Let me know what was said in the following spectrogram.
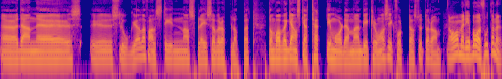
Eh, den eh, eh, slog i alla fall Stinas Blaze över upploppet. De var väl ganska tätt i mål där, men B. Kronos gick fortast utav dem. Ja, men det är barfota nu.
